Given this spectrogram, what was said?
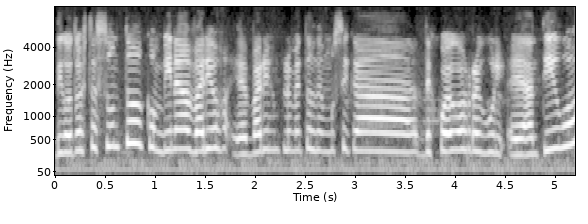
digo, todo este asunto combina varios, eh, varios implementos de música de juegos regul- eh, antiguos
